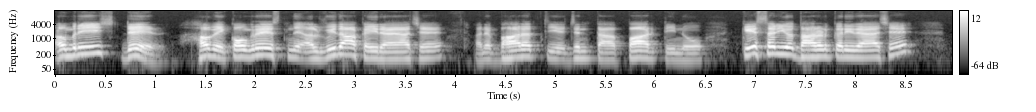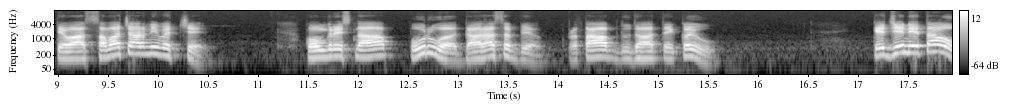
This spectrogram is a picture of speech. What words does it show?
અમરીશ ડેર હવે કોંગ્રેસને અલવિદા કહી રહ્યા છે અને ભારતીય જનતા પાર્ટીનો કેસરીઓ ધારણ કરી રહ્યા છે તેવા સમાચારની વચ્ચે કોંગ્રેસના પૂર્વ ધારાસભ્ય પ્રતાપ દુધાતે કહ્યું કે જે નેતાઓ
